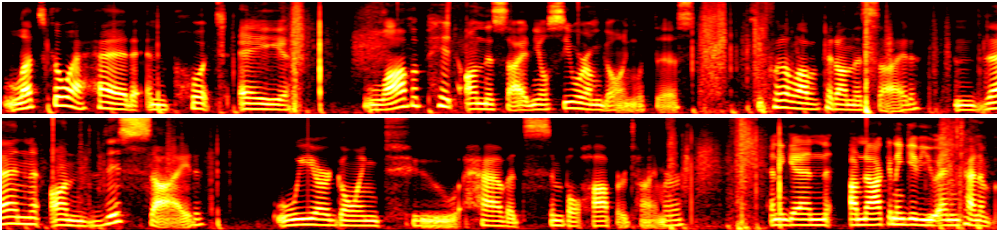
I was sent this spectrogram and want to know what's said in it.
Let's go ahead and put a lava pit on this side, and you'll see where I'm going with this. So you put a lava pit on this side, and then on this side, we are going to have a simple hopper timer. And again, I'm not going to give you any kind of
